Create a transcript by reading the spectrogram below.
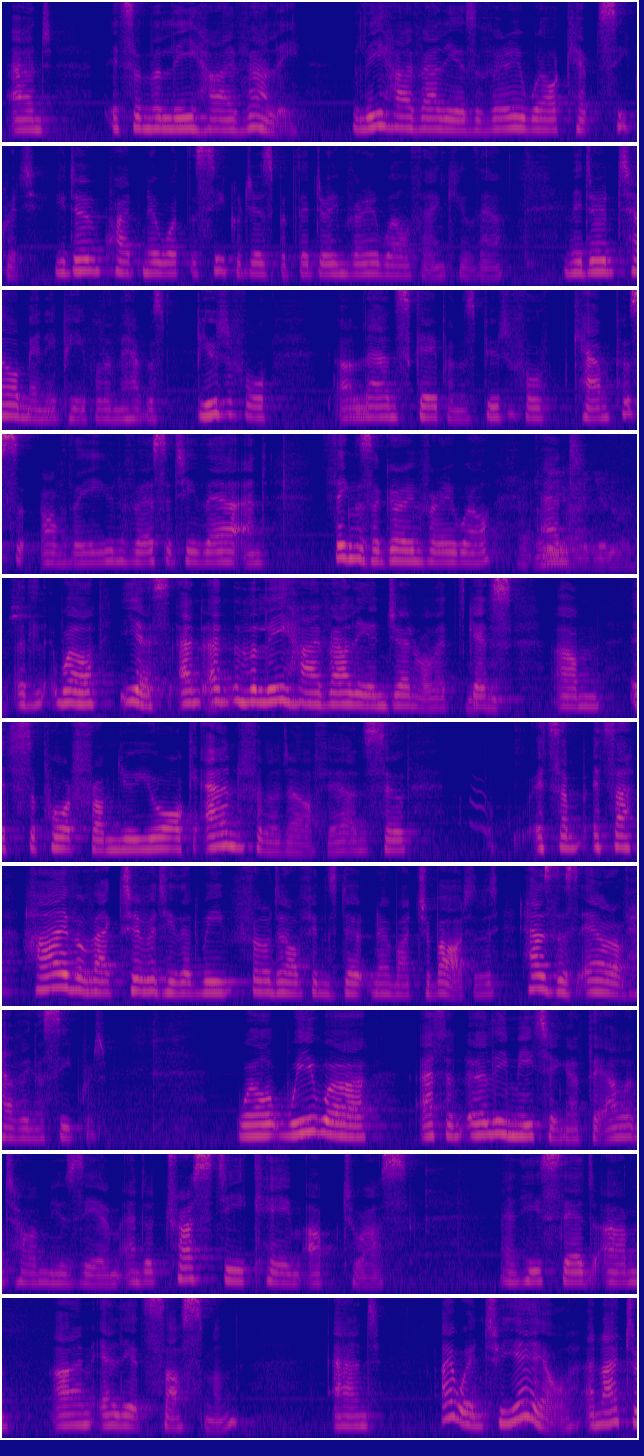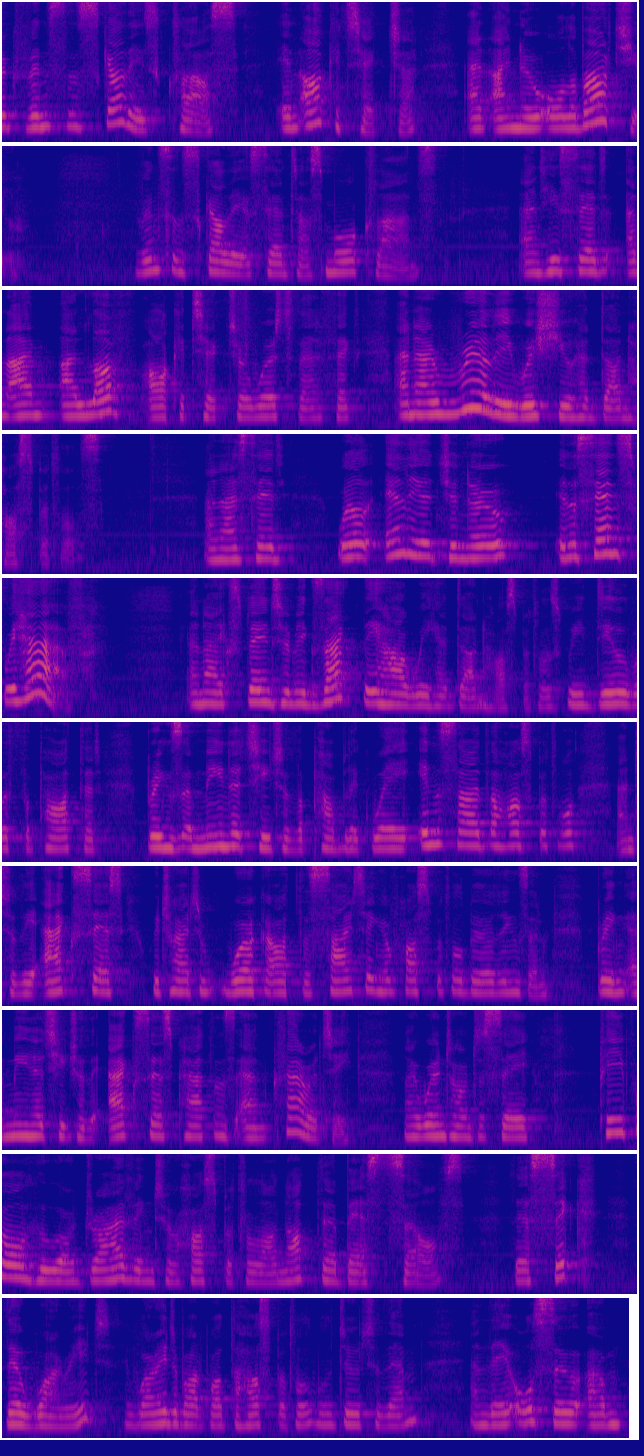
and it's in the Lehigh Valley. The Lehigh Valley is a very well kept secret. You don't quite know what the secret is, but they're doing very well, thank you, there. And they don't tell many people, and they have this beautiful uh, landscape and this beautiful campus of the university there, and things are going very well. At and at- well, yes, and, and the Lehigh Valley in general, it gets um, its support from New York and Philadelphia, and so it's a it's a hive of activity that we Philadelphians don't know much about, and it has this air of having a secret. Well, we were at an early meeting at the Allentown Museum, and a trustee came up to us, and he said, um, "I'm Elliot Sussman, and I went to Yale, and I took Vincent Scully's class in architecture, and I know all about you." Vincent Scully sent us more clients. And he said, and I'm, I love architecture, words to that effect, and I really wish you had done hospitals. And I said, Well, Elliot, you know, in a sense we have. And I explained to him exactly how we had done hospitals. We deal with the part that brings amenity to the public way inside the hospital and to the access. We try to work out the siting of hospital buildings and bring amenity to the access patterns and clarity. And I went on to say, people who are driving to a hospital are not their best selves. They're sick, they're worried, they're worried about what the hospital will do to them, and they also um,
